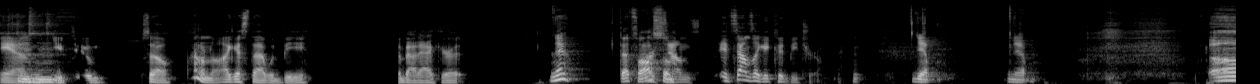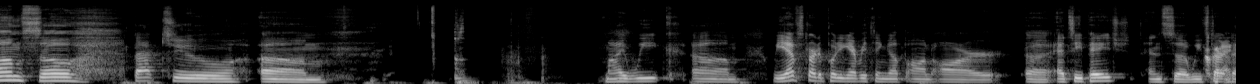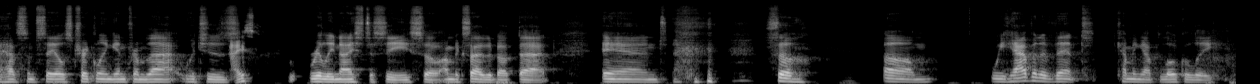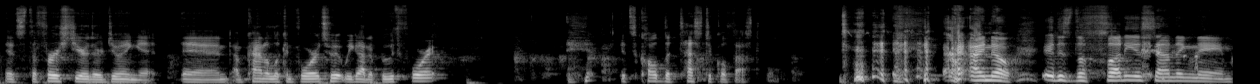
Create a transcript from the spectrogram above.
and mm-hmm. YouTube. So I don't know. I guess that would be about accurate. Yeah, that's awesome. It sounds, it sounds like it could be true. yep. Yep. Um. So back to um my week. Um, we have started putting everything up on our uh, Etsy page, and so we've started to have some sales trickling in from that, which is nice. really nice to see. So I'm excited about that. And so, um, we have an event coming up locally. It's the first year they're doing it, and I'm kind of looking forward to it. We got a booth for it. It's called the Testicle Festival. I, I, know it is the funniest sounding name,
